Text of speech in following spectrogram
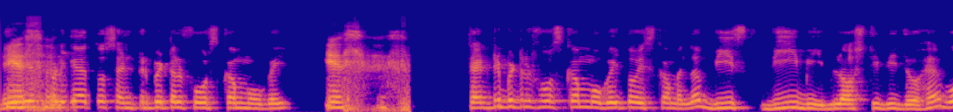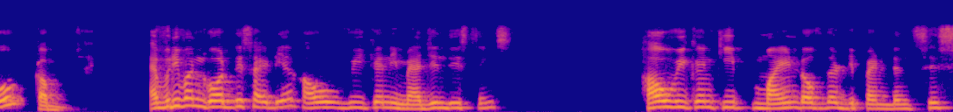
Yes, radius sir. बढ़ गया तो centripetal force कम हो गई Yes, yes. सेंट्रीपिटल फोर्स कम हो गई तो इसका मतलब वी वी भी वेलोसिटी भी जो है वो कम हो जाएगी everyone got this idea how we can imagine these things how we can keep mind of the dependencies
